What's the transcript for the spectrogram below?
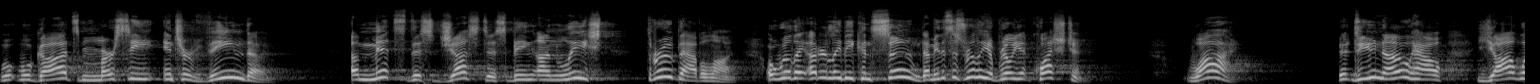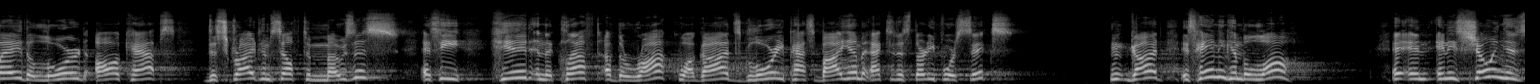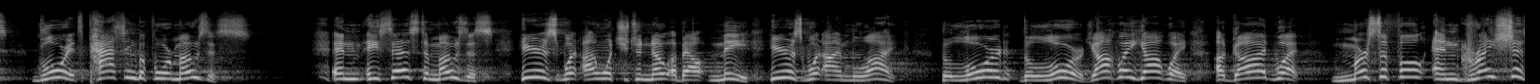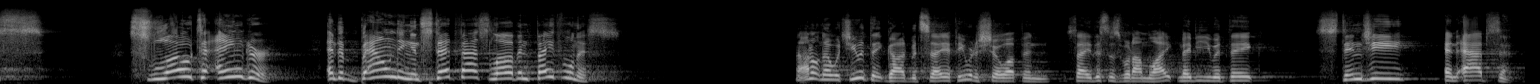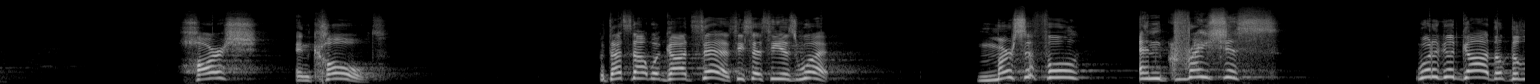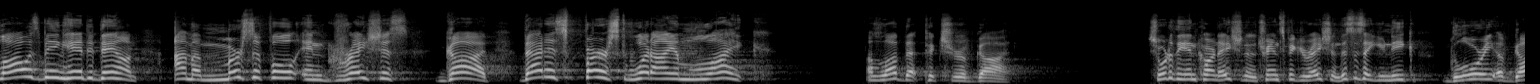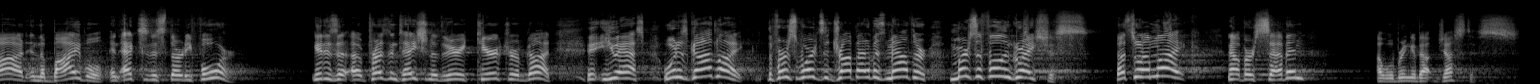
Will God's mercy intervene, though, amidst this justice being unleashed through Babylon? Or will they utterly be consumed? I mean, this is really a brilliant question. Why? Do you know how Yahweh, the Lord, all caps, described himself to Moses as he hid in the cleft of the rock while God's glory passed by him in Exodus 34 6. God is handing him the law. And, and, and he's showing his glory. It's passing before Moses. And he says to Moses, Here's what I want you to know about me. Here's what I'm like. The Lord, the Lord, Yahweh, Yahweh, a God what? Merciful and gracious, slow to anger, and abounding in steadfast love and faithfulness. Now, I don't know what you would think God would say if he were to show up and say, This is what I'm like. Maybe you would think, stingy and absent, harsh and cold. But that's not what God says. He says He is what? Merciful and gracious. What a good God. The, the law is being handed down. I'm a merciful and gracious God. That is first what I am like. I love that picture of God. Short of the incarnation and the transfiguration, this is a unique glory of God in the Bible in Exodus 34. It is a, presentation of the very character of God. You ask, what is God like? The first words that drop out of his mouth are merciful and gracious. That's what I'm like. Now, verse 7 I will bring about justice.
